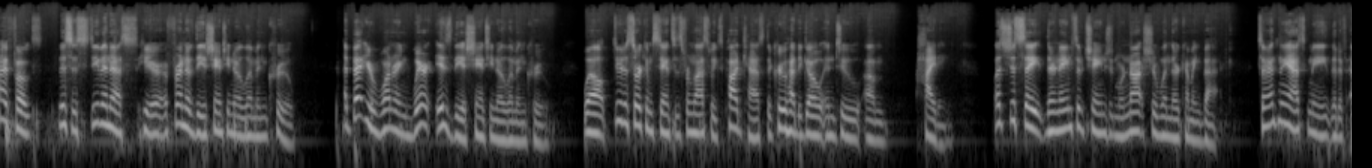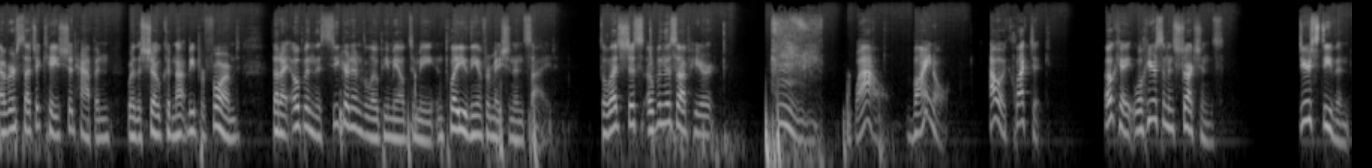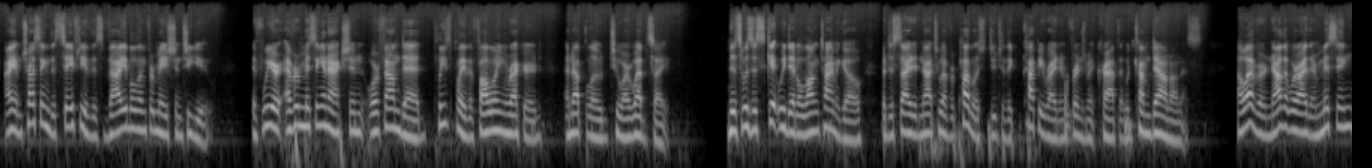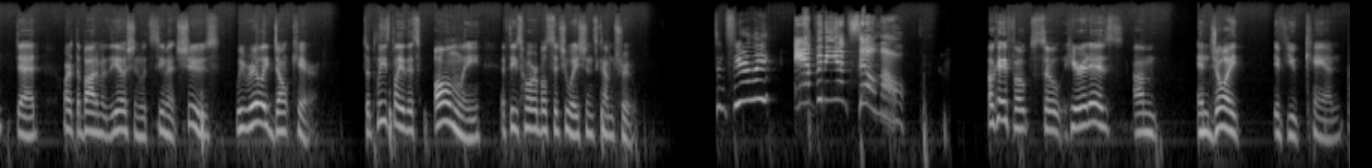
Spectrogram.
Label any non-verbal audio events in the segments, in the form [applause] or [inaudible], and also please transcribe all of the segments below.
Hi, folks. This is Stephen S. here, a friend of the A Shanty No Lemon crew. I bet you're wondering where is the A Shanty No Lemon crew? Well, due to circumstances from last week's podcast, the crew had to go into um, hiding. Let's just say their names have changed and we're not sure when they're coming back. So Anthony asked me that if ever such a case should happen where the show could not be performed, that I open this secret envelope he mailed to me and play you the information inside. So let's just open this up here. Wow, vinyl. How eclectic. Okay, well, here's some instructions. Dear Stephen, I am trusting the safety of this valuable information to you. If we are ever missing in action or found dead, please play the following record and upload to our website. This was a skit we did a long time ago, but decided not to ever publish due to the copyright infringement crap that would come down on us. However, now that we're either missing, dead, or at the bottom of the ocean with cement shoes, we really don't care. So please play this only if these horrible situations come true. Sincerely, Anthony Anselmo. Okay, folks, so here it is. Um, enjoy if you can.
